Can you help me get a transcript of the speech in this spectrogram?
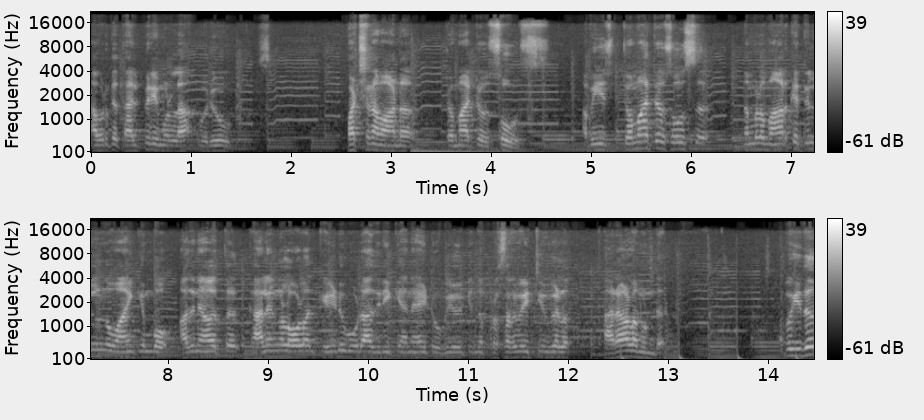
അവർക്ക് താല്പര്യമുള്ള ഒരു ഭക്ഷണമാണ് ടൊമാറ്റോ സോസ്. അപ്പോൾ ഈ ടൊമാറ്റോ സോസ് നമ്മൾ മാർക്കറ്റിൽ നിന്ന് വാങ്ങിക്കുമ്പോൾ അതിനകത്ത് കാലങ്ങളോളം കേടുകൂടാതിരിക്കാനായിട്ട് ഉപയോഗിക്കുന്ന പ്രിസർവേറ്റീവുകൾ ധാരാളമുണ്ട്. അപ്പോൾ ഇത്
